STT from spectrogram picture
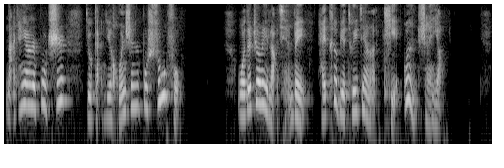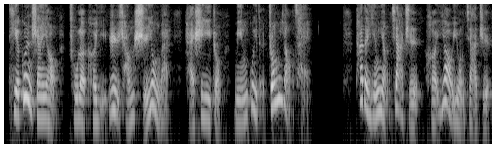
哪天要是不吃。就感觉浑身不舒服。我的这位老前辈还特别推荐了铁棍山药。铁棍山药除了可以日常食用外，还是一种名贵的中药材。它的营养价值和药用价值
